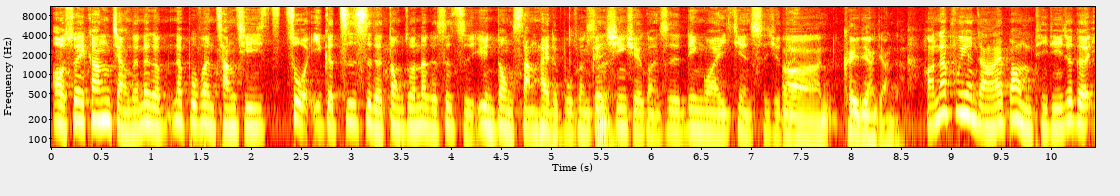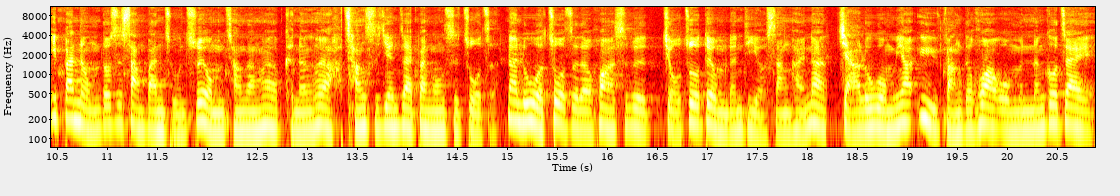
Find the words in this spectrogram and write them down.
哦，所以刚刚讲的那个那部分，长期做一个姿势的动作，那个是指运动伤害的部分，跟心血管是另外一件事，就。呃，可以这样讲的。好，那副院长来帮我们提提这个。一般呢我们都是上班族，所以我们常常会可能会长时间在办公室坐着。那如果坐着的话，是不是久坐对我们人体有伤害？那假如我们要预防的话，我们能够在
